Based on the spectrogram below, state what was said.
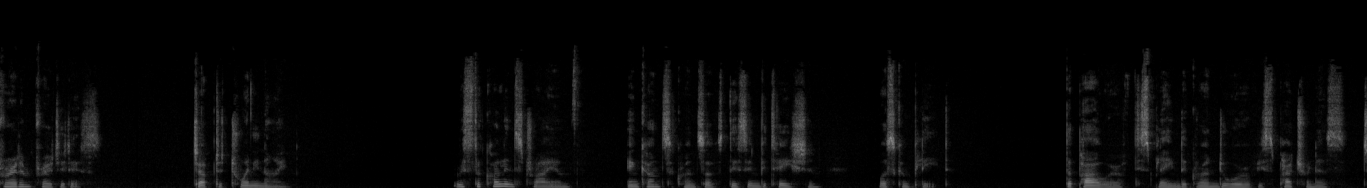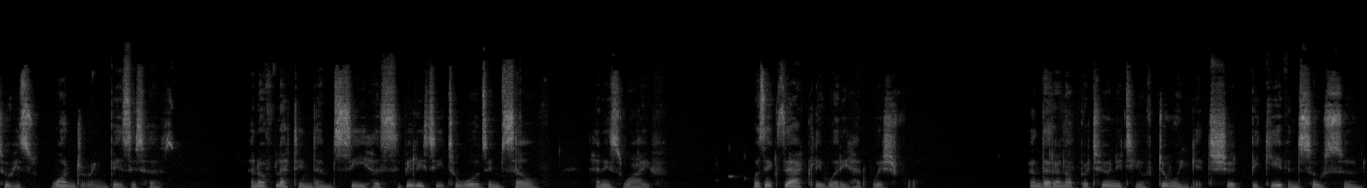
Pride and Prejudice, Chapter 29 Mr. Collins's triumph, in consequence of this invitation, was complete. The power of displaying the grandeur of his patroness to his wondering visitors, and of letting them see her civility towards himself and his wife, was exactly what he had wished for, and that an opportunity of doing it should be given so soon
